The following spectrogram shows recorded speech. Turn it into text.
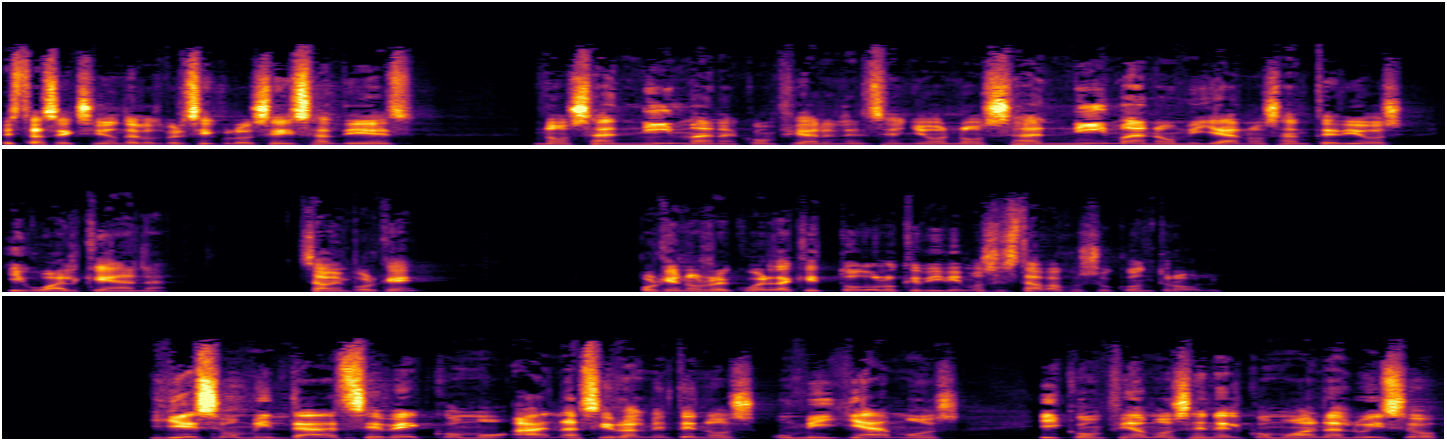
Esta sección de los versículos 6 al 10 nos animan a confiar en el Señor, nos animan a humillarnos ante Dios igual que Ana. ¿Saben por qué? Porque nos recuerda que todo lo que vivimos está bajo su control. Y esa humildad se ve como Ana, si realmente nos humillamos y confiamos en Él como Ana lo hizo,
